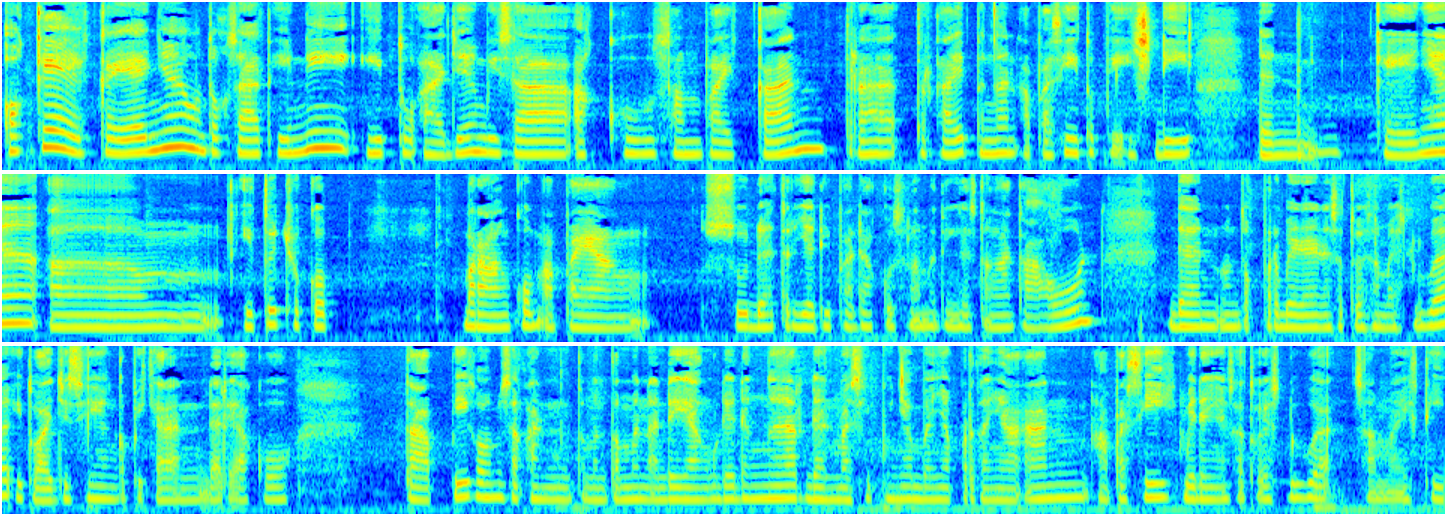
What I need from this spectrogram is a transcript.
Oke, kayaknya untuk saat ini itu aja yang bisa aku sampaikan ter terkait dengan apa sih itu PhD dan kayaknya um, itu cukup merangkum apa yang sudah terjadi padaku selama tiga setengah tahun. Dan untuk perbedaan satu sama S2 itu aja sih yang kepikiran dari aku tapi kalau misalkan teman-teman ada yang udah denger dan masih punya banyak pertanyaan apa sih bedanya satu S2 sama S3 uh,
